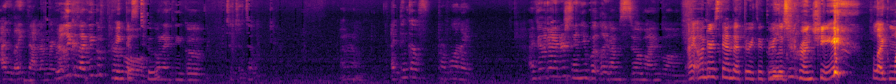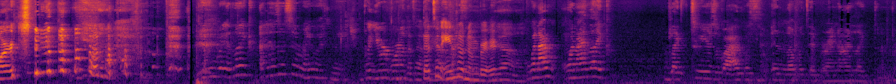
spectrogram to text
I like that number. Really? Because I think of purple Pink is two? when I think of Two two two. I don't know. I think of purple and I. I feel like I understand you, but like I'm still mind blown. I understand that three three three three looks too. crunchy, like March. But it like it doesn't sit right with me. But you were born at the time. That's you an angel nicer- number. Yeah. When I when I like like two years ago I was in love with it, but right now I like the number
